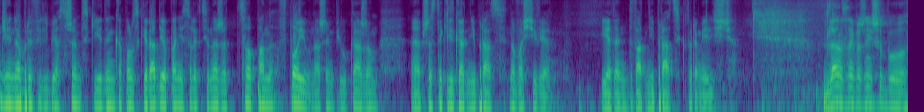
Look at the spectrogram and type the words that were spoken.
Dzień dobry, Filip Jastrzębski, Jedynka Polskie Radio. Panie selekcjonerze, co pan wpoił naszym piłkarzom e, przez te kilka dni pracy? No właściwie jeden, dwa dni pracy, które mieliście. Dla nas najważniejsze było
